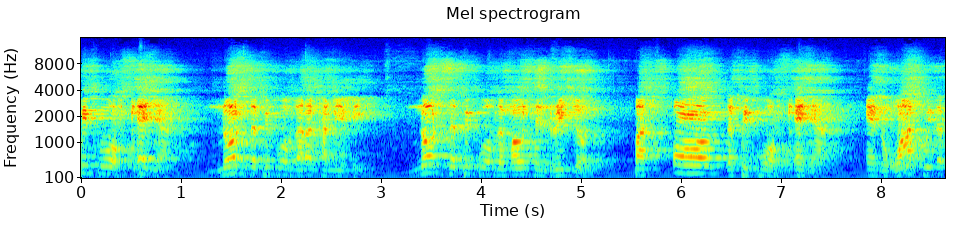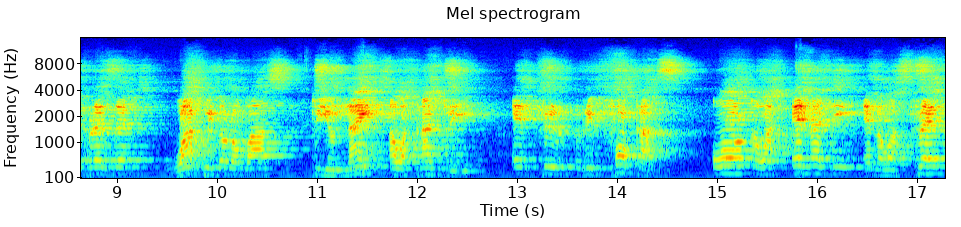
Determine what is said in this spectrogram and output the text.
people of Kenya, not the people of Tharaka Nithi, not the people of the mountain region, but all the people of Kenya, and work with the president, work with all of us to unite our country and to refocus all our energy and our strength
